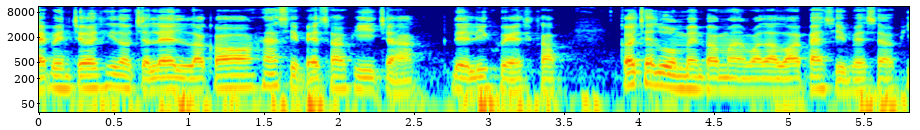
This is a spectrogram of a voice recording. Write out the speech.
Adventure ที่เราจะเล่น แล้วก็ 50 SLP จาก Daily Quest ครับ ก็จะรวมเป็นประมาณวันละ 180 SLP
